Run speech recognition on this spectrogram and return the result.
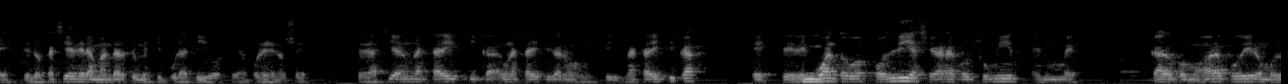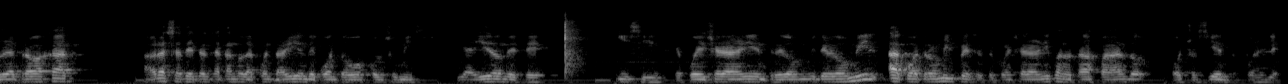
este, lo que hacían era mandarte un estipulativo, o sea, poner, no sé, te hacían una estadística, una estadística, no, sí, una estadística este, de Mm. cuánto vos podrías llegar a consumir en un mes. Claro, como ahora pudieron volver a trabajar, ahora ya te están sacando la cuenta bien de cuánto vos consumís. Y ahí es donde te, y sí, te puede llegar a venir entre dos, mil- de 2.000 a 4.000 pesos, te pueden llegar a venir cuando estabas pagando 800, ponele,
